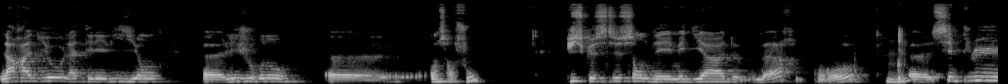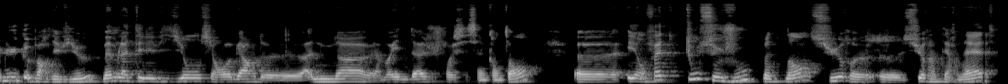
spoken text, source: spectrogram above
la radio, la télévision, les journaux, on s'en fout puisque ce sont des médias de boomers, en gros. Mhm. Euh, c'est plus lu que par des vieux. Même la télévision, si on regarde euh, Hanouna, la moyenne d'âge, je crois que c'est 50 ans. Euh, et en fait, tout se joue maintenant sur, euh, euh, sur Internet,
